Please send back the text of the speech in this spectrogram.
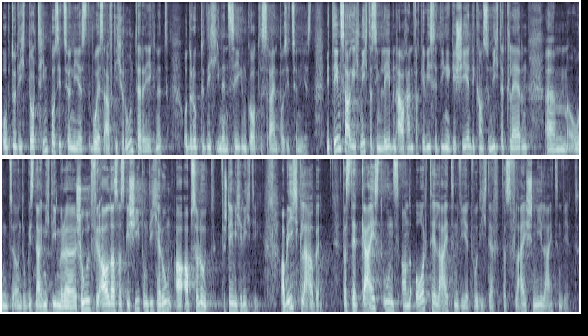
ob du dich dorthin positionierst, wo es auf dich runterregnet, oder ob du dich in den Segen Gottes rein positionierst. Mit dem sage ich nicht, dass im Leben auch einfach gewisse Dinge geschehen, die kannst du nicht erklären ähm, und, und du bist auch nicht immer äh, schuld für all das, was geschieht um dich herum. Ah, absolut, verstehe mich richtig. Aber ich glaube, dass der Geist uns an Orte leiten wird, wo dich der, das Fleisch nie leiten wird.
